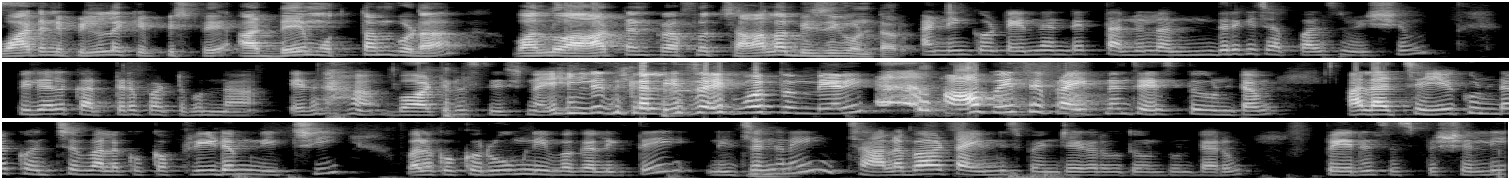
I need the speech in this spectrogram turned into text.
వాటిని పిల్లలకి ఇప్పిస్తే ఆ డే మొత్తం కూడా వాళ్ళు ఆర్ట్ అండ్ క్రాఫ్ట్లో చాలా బిజీగా ఉంటారు అండ్ ఇంకోటి ఏంటంటే తల్లులు అందరికీ చెప్పాల్సిన విషయం పిల్లలు కత్తెర పట్టుకున్నా ఏదైనా బాటిల్స్ తీసినా ఇల్లు గలీజ్ అయిపోతుంది అని ఆపేసే ప్రయత్నం చేస్తూ ఉంటాం అలా చేయకుండా కొంచెం వాళ్ళకు ఒక ఫ్రీడమ్ని ఇచ్చి వాళ్ళకు ఒక రూమ్ని ఇవ్వగలిగితే నిజంగానే చాలా బాగా టైంని స్పెండ్ చేయగలుగుతూ ఉంటుంటారు. పేరెంట్స్ ఎస్పెషల్లీ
